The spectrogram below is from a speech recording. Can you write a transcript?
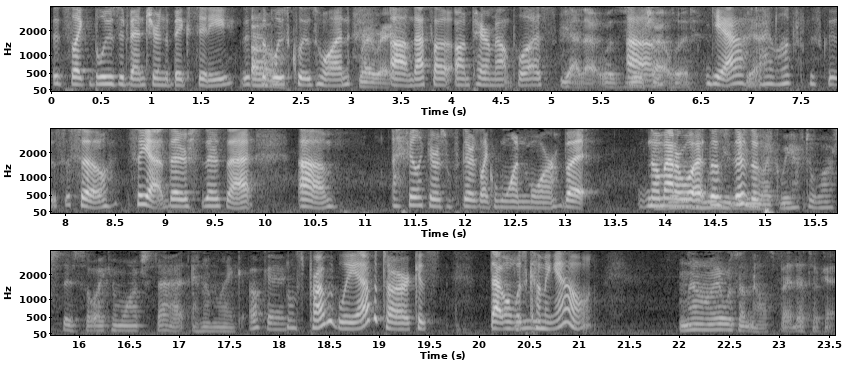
it's like Blues Adventure in the Big City. This is the Oh. Blues Clues one. Right, right. Um, that's on, on Paramount Plus. Yeah, that was your Um, childhood. Yeah, Yeah. I loved Blues Clues. So so yeah, there's there's that. Um, I feel like there's there's like one more, but no matter There a what, there's there's a like we have to watch this so I can watch that, and I'm like, okay. It was probably Avatar because that one Mm. was coming out. No, it was something else, but that's okay.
